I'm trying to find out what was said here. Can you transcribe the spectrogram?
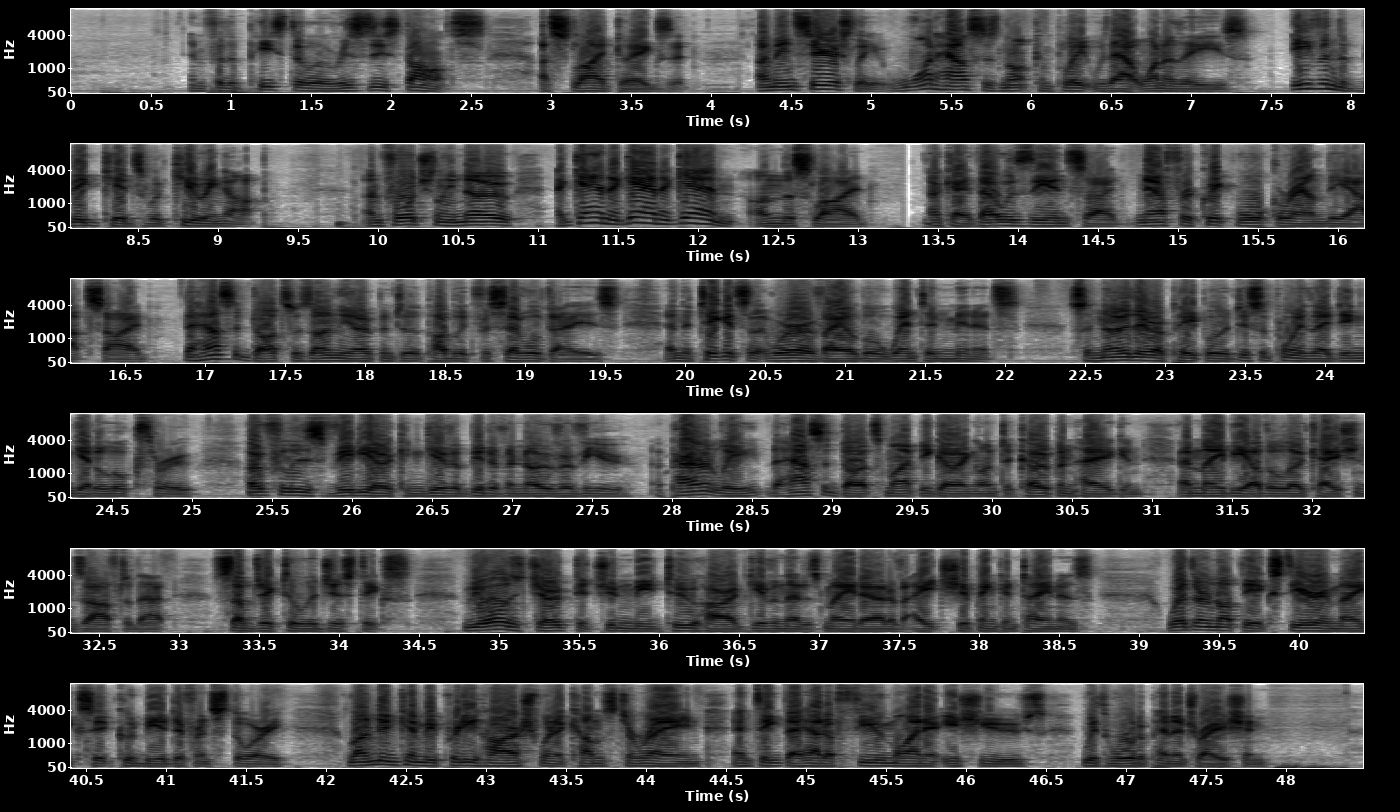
And for the piece de la resistance, a slide to exit. I mean seriously, what house is not complete without one of these? Even the big kids were queuing up. Unfortunately no, again, again, again on the slide. Okay, that was the inside. Now for a quick walk around the outside. The House of Dots was only open to the public for several days, and the tickets that were available went in minutes, so know there are people who are disappointed they didn't get a look through. Hopefully this video can give a bit of an overview. Apparently, the House of Dots might be going on to Copenhagen, and maybe other locations after that, subject to logistics. We always joked it shouldn't be too hard given that it's made out of 8 shipping containers. Whether or not the exterior makes it could be a different story. London can be pretty harsh when it comes to rain and think they had a few minor issues with water penetration.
